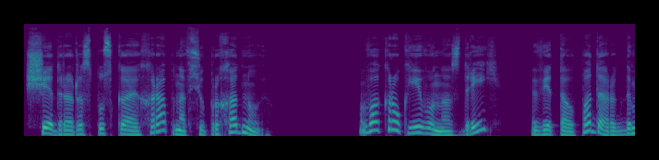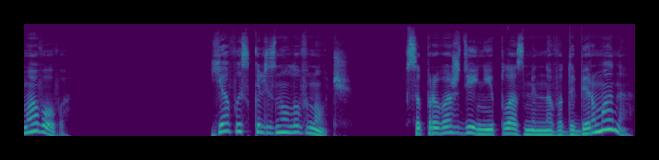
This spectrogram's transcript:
щедро распуская храп на всю проходную. Вокруг его ноздрей витал подарок домового. Я выскользнула в ночь в сопровождении плазменного добермана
